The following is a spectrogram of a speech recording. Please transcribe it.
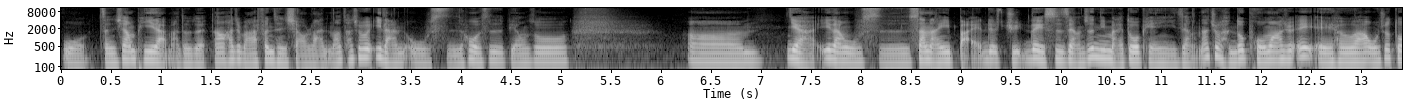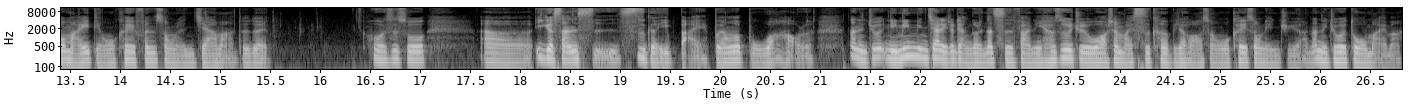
我整箱批来嘛，对不对？然后他就把它分成小篮，然后他就会一篮五十，或者是比方说，嗯。呀，一篮五十，三篮一百，类举类似这样，就是你买多便宜这样，那就很多婆妈就哎哎喝啊，我就多买一点，我可以分送人家嘛，对不对？或者是说，呃，一个三十，四个一百，不用说补袜好了，那你就你明明家里就两个人在吃饭，你还是会觉得我好像买四颗比较划算，我可以送邻居啊，那你就会多买嘛。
